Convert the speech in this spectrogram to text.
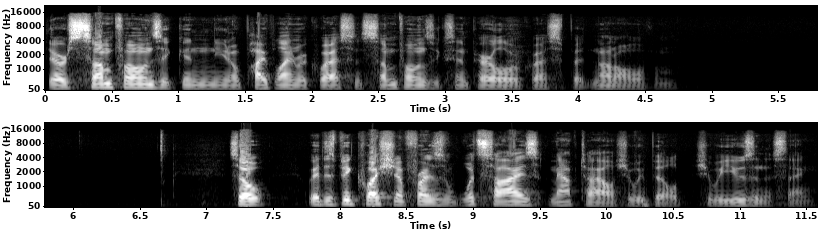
There are some phones that can, you know, pipeline requests and some phones that send parallel requests, but not all of them. So we had this big question up front is what size map tile should we build, should we use in this thing?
